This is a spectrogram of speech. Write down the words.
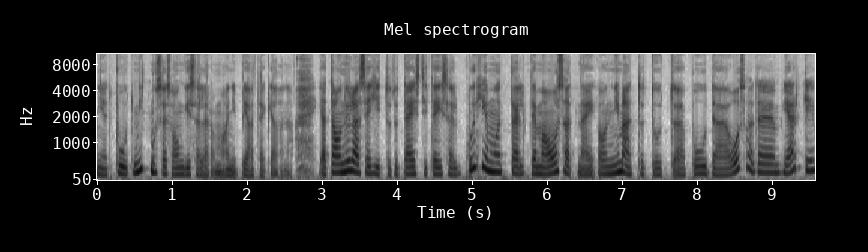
nii et puud mitmuses ongi selle romaani peategelane. ja ta on üles ehitatud täiesti teisel põhimõttel, tema osad on nimetatud äh, puude osade järgi,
